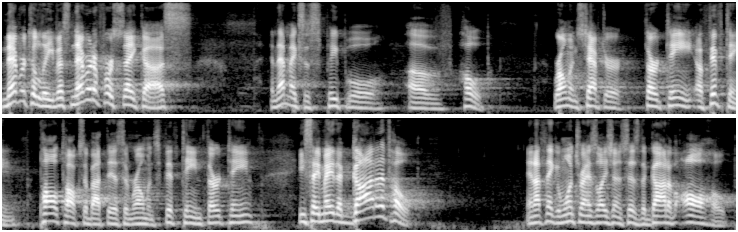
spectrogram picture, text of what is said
never to leave us, never to forsake us. And that makes us people of hope. Romans chapter 13, uh, 15, Paul talks about this in Romans 15, 13. He say, May the God of hope, and I think in one translation it says the God of all hope,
